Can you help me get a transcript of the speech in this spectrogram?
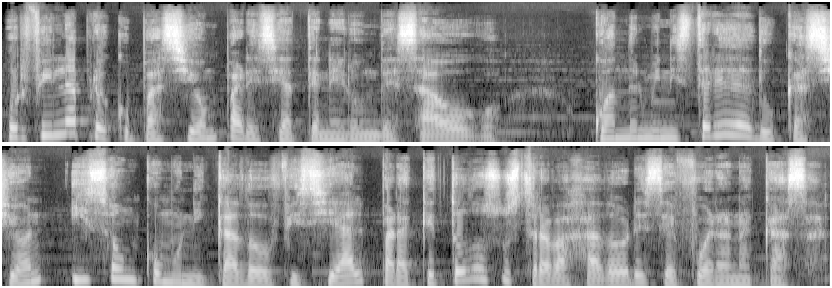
Por fin la preocupación parecía tener un desahogo, cuando el Ministerio de Educación hizo un comunicado oficial para que todos sus trabajadores se fueran a casa.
